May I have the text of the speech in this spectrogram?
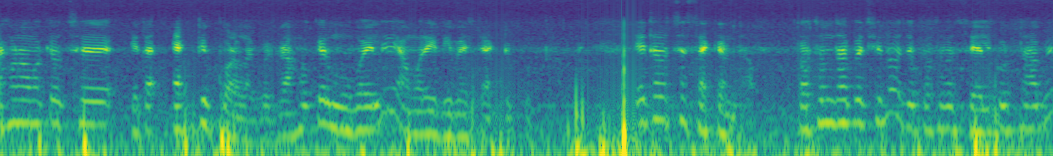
এখন আমাকে হচ্ছে এটা অ্যাক্টিভ করা লাগবে। গ্রাহকের মোবাইলে আমার এই ডিভাইসটা অ্যাক্টিভ করতে হবে। এটা হচ্ছে সেকেন্ড ধাপ। প্রথম ধাপে ছিল যে প্রথমে সেল করতে হবে।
